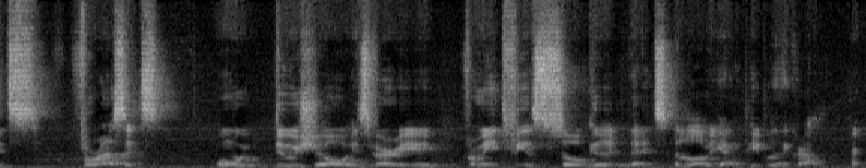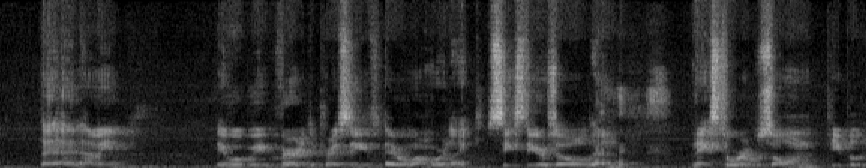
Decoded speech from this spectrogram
it's for us. It's when we do a show. It's very for me. It feels so good that it's a lot of young people in the crowd. And, and I mean, it would be very depressing if everyone were like sixty years old and next door some people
